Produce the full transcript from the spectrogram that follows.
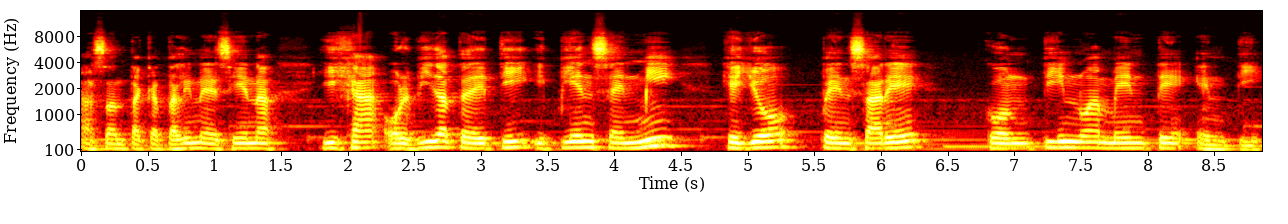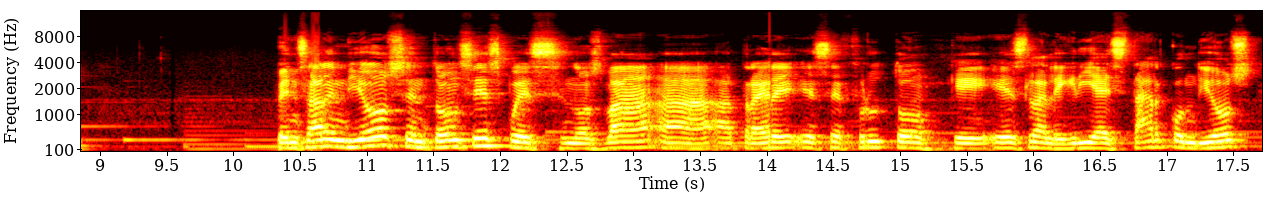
a Santa Catalina de Siena, hija, olvídate de ti y piensa en mí, que yo pensaré continuamente en ti. Pensar en Dios entonces pues nos va a, traer ese fruto que es la alegría. Estar con Dios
